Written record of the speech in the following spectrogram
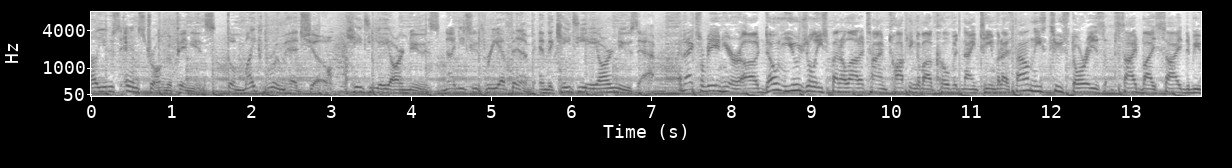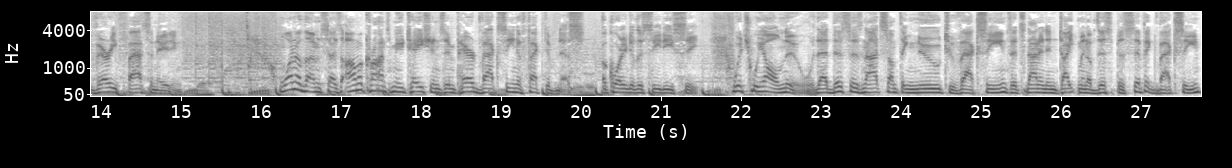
Values and strong opinions. The Mike Broomhead Show. KTAR News, 92.3 FM, and the KTAR News app. And thanks for being here. Uh, don't usually spend a lot of time talking about COVID 19, but I found these two stories side by side to be very fascinating. One of them says Omicron's mutations impaired vaccine effectiveness, according to the CDC, which we all knew that this is not something new to vaccines. It's not an indictment of this specific vaccine,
